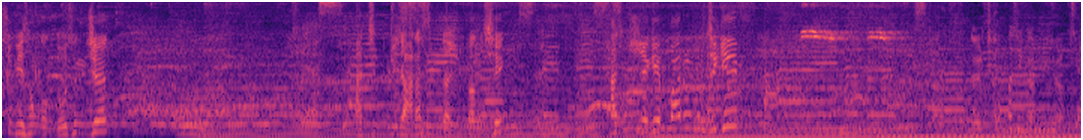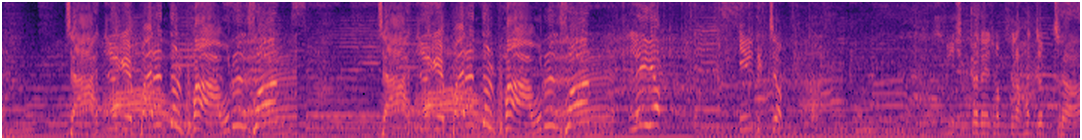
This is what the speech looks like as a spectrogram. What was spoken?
수비 성공 노승준. 반칙 풀리지 않았습니다 윤광식. 한준혁의 빠른 움직임. 오늘 첫 번째 경기죠. 자 한준혁의 빠른 돌파. 오른손 자 한준혁의 빠른 돌파. 오른손 레이업. 1득점. 순식간에 점수는 한 점차.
